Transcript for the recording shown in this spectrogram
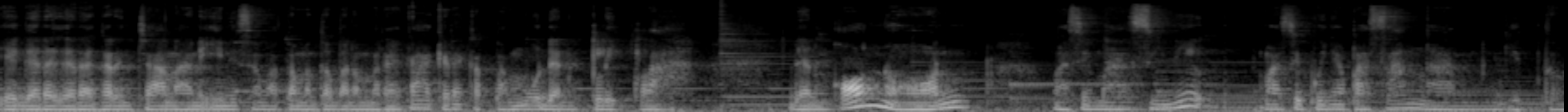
ya gara-gara kerencanaan ini sama teman-teman mereka akhirnya ketemu dan klik lah dan konon masing-masing ini masih punya pasangan gitu.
